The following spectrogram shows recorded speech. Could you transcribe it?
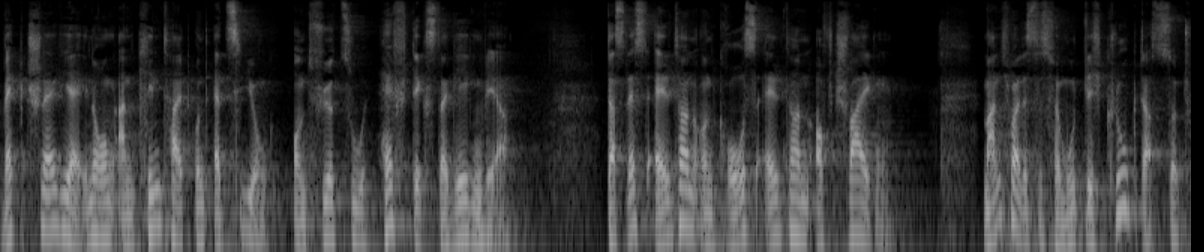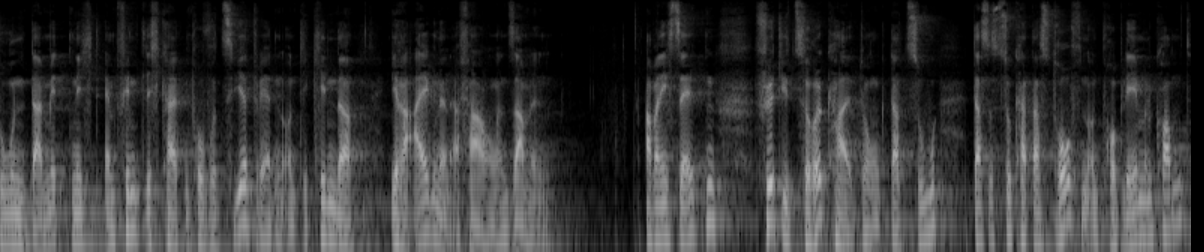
weckt schnell die Erinnerung an Kindheit und Erziehung und führt zu heftigster Gegenwehr. Das lässt Eltern und Großeltern oft schweigen. Manchmal ist es vermutlich klug, das zu tun, damit nicht Empfindlichkeiten provoziert werden und die Kinder ihre eigenen Erfahrungen sammeln. Aber nicht selten führt die Zurückhaltung dazu, dass es zu Katastrophen und Problemen kommt,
